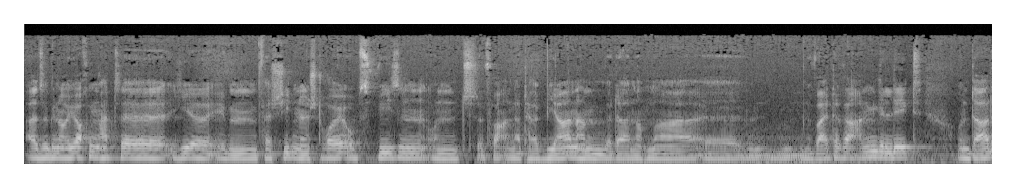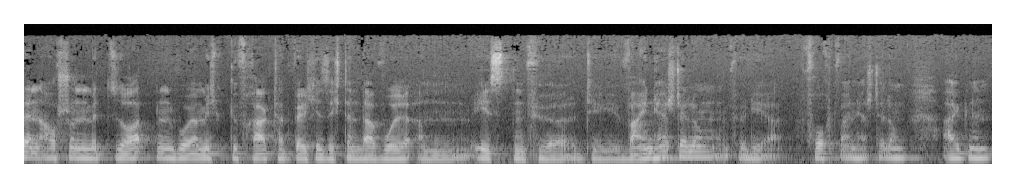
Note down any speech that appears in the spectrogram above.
Also genau, Jochen hatte hier eben verschiedene Streuobstwiesen und vor anderthalb Jahren haben wir da nochmal äh, eine weitere angelegt und da dann auch schon mit Sorten, wo er mich gefragt hat, welche sich denn da wohl am ehesten für die Weinherstellung, für die Fruchtweinherstellung eignen.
